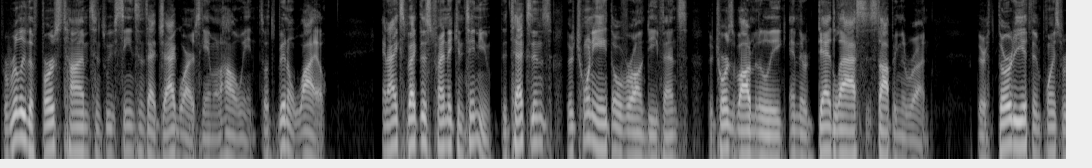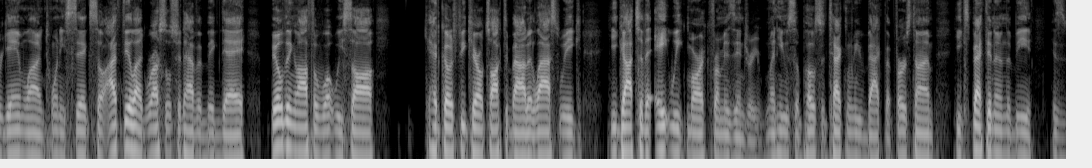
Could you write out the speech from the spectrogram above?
for really the first time since we've seen since that Jaguars game on Halloween. So it's been a while. And I expect this trend to continue. The Texans, they're 28th overall in defense. They're towards the bottom of the league, and they're dead last at stopping the run. They're 30th in points per game, allowing 26. So I feel like Russell should have a big day, building off of what we saw. Head coach Pete Carroll talked about it last week. He got to the eight week mark from his injury when he was supposed to technically be back the first time. He expected him to be his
